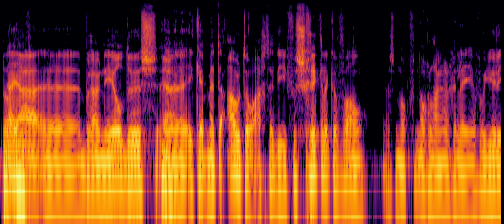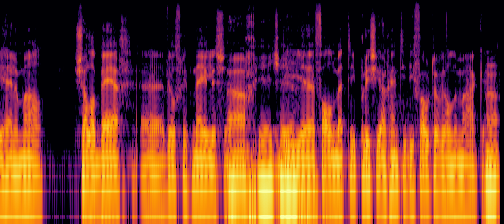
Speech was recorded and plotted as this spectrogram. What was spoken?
dat nou ja, eh Bruineel dus. Ja. Ik heb met de auto achter die verschrikkelijke val. Dat is nog, nog langer geleden voor jullie helemaal. Jalabert, Wilfried Nelissen. Ach, jeetje. die ja. val met die politieagent die die foto wilde maken. Ja.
